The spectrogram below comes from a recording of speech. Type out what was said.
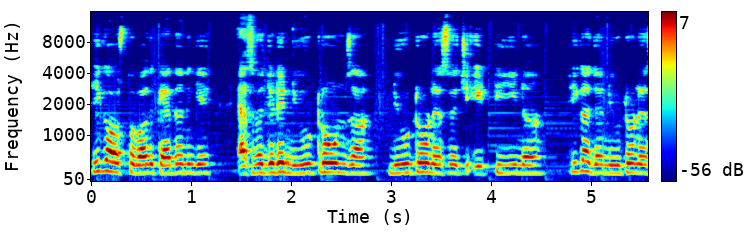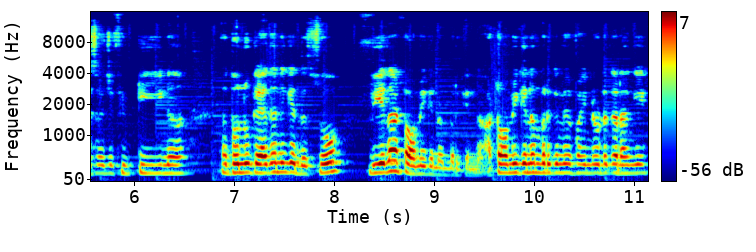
ਠੀਕ ਆ? ਉਸ ਤੋਂ ਬਾਅਦ ਕਹਿ ਦੇਣਗੇ, ਇਸ ਵਿੱਚ ਜਿਹੜੇ ਨਿਊਟਰੋਨਸ ਆ ਨਿਊਟਰੋਨ ਇਸ ਵਿੱਚ 18 ਆ। ਠੀਕ ਆ? ਜਾਂ ਨਿਊਟਰੋਨ ਇਸ ਵਿੱਚ 15 ਆ। ਤਾਂ ਤੁਹਾਨੂੰ ਕਹਿ ਦੇਣਗੇ, ਦੱਸੋ ਵੀ ਇਹਦਾ ਐਟੋਮਿਕ ਨੰਬਰ ਕਿੰਨਾ? ਐਟੋਮਿਕ ਨੰਬਰ ਕਿਵੇਂ ਫਾਈਂਡ ਆਊਟ ਕਰਾਂਗੇ?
